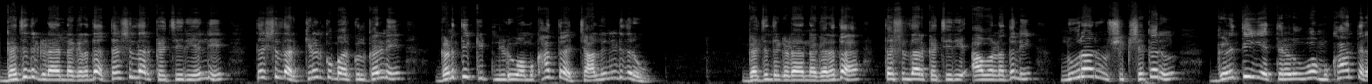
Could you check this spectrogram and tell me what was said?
ಗಜೇಂದ್ರಗಡ ನಗರದ ತಹಶೀಲ್ದಾರ್ ಕಚೇರಿಯಲ್ಲಿ ತಹಶೀಲ್ದಾರ್ ಕಿರಣ್ ಕುಮಾರ್ ಕುಲಕರ್ಣಿ ಗಣತಿ ಕಿಟ್ ನೀಡುವ ಮುಖಾಂತರ ಚಾಲನೆ ನೀಡಿದರು. ಗಜೇಂದ್ರಗಡ ನಗರದ ತಹಶೀಲ್ದಾರ್ ಕಚೇರಿ ಆವರಣದಲ್ಲಿ ನೂರಾರು ಶಿಕ್ಷಕರು ಗಣತಿಗೆ ತೆರಳುವ ಮುಖಾಂತರ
